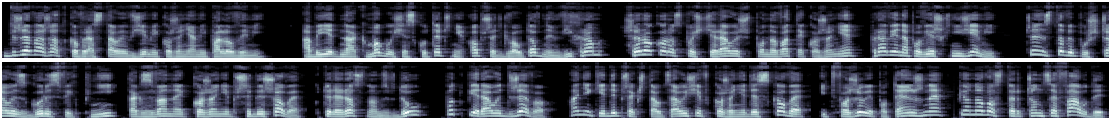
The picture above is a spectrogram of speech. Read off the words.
Drzewa rzadko wrastały w ziemię korzeniami palowymi. Aby jednak mogły się skutecznie oprzeć gwałtownym wichrom, szeroko rozpościerały szponowate korzenie prawie na powierzchni ziemi, często wypuszczały z góry swych pni tak zwane korzenie przybyszowe, które rosnąc w dół podpierały drzewo, a niekiedy przekształcały się w korzenie deskowe i tworzyły potężne, pionowo sterczące fałdy,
